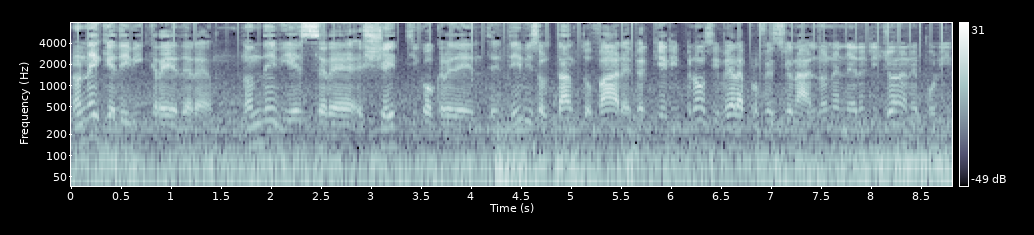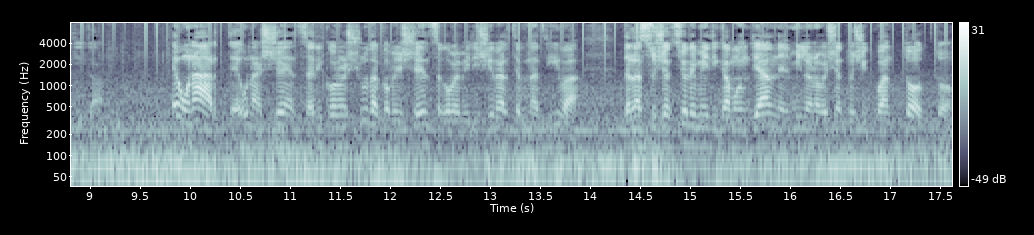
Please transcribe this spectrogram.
non è che devi credere, non devi essere scettico credente, devi soltanto fare perché l'ipnosi vera e professionale non è né religione né politica. È un'arte, è una scienza riconosciuta come scienza, come medicina alternativa dall'Associazione Medica Mondiale nel 1958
